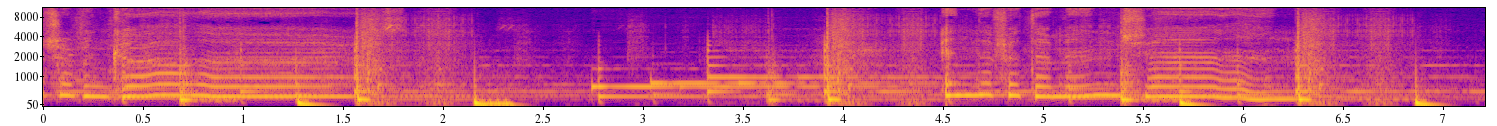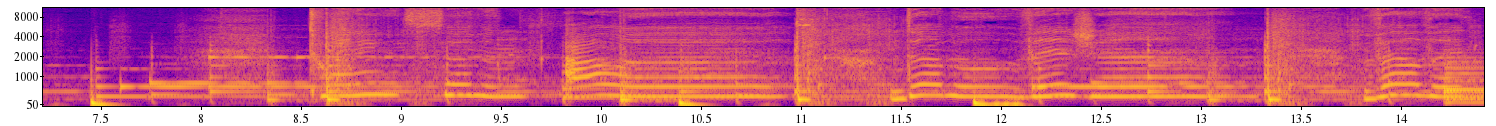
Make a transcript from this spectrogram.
no tripping colors in the fifth dimension. 27 hours, double vision, velvet.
